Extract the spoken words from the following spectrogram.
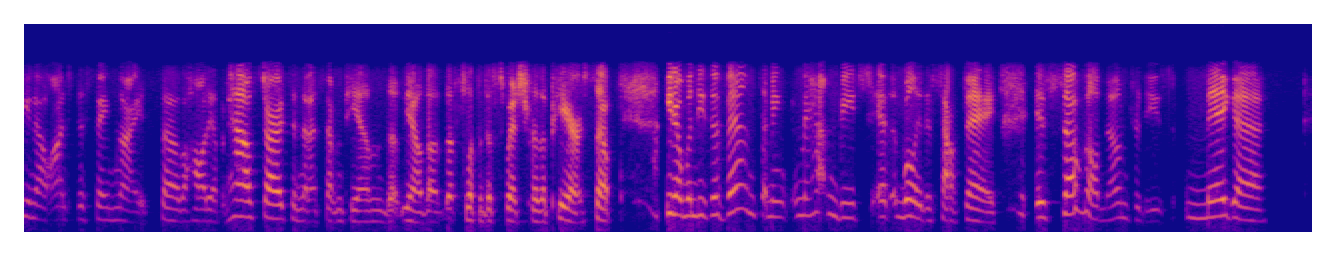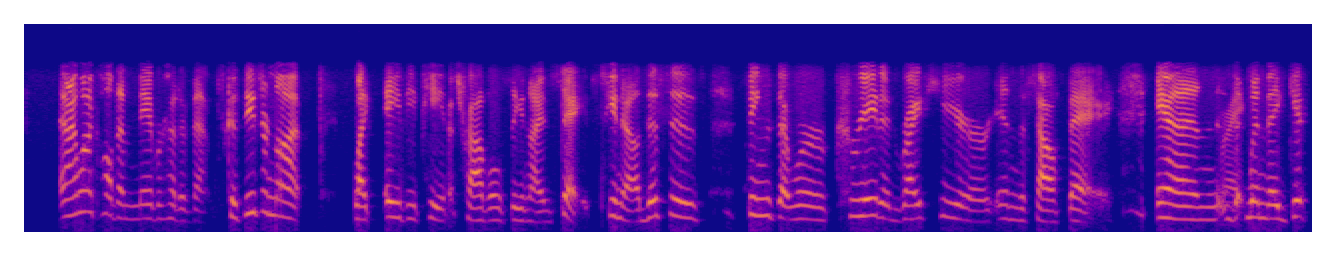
you know, onto the same night. So the holiday open house starts, and then at 7 p.m. the you know the the flip of the switch for the pier. So, you know, when these events, I mean, Manhattan Beach, really the South Bay, is so well known for these mega, and I want to call them neighborhood events because these are not like AVP that travels the United States. You know, this is things that were created right here in the South Bay, and right. th- when they get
